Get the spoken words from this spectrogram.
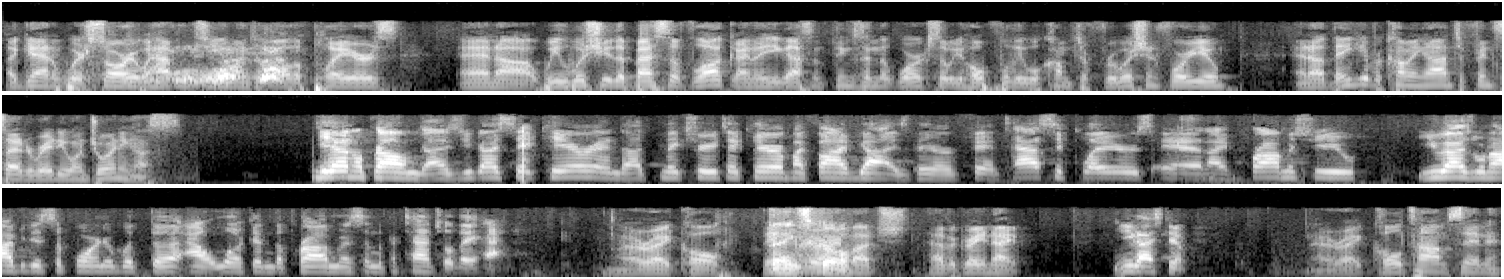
Again, we're sorry what happened to you and to all the players, and uh, we wish you the best of luck. I know you got some things in the works that we hopefully will come to fruition for you. And uh, thank you for coming on to Phinsider Radio and joining us. Yeah, no problem, guys. You guys take care and uh, make sure you take care of my five guys. They're fantastic players, and I promise you, you guys will not be disappointed with the outlook and the promise and the potential they have. All right, Cole. Thank Thanks, you very Cole. much. Have a great night. You guys too. All right, Cole Thompson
